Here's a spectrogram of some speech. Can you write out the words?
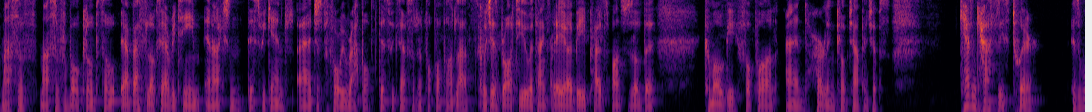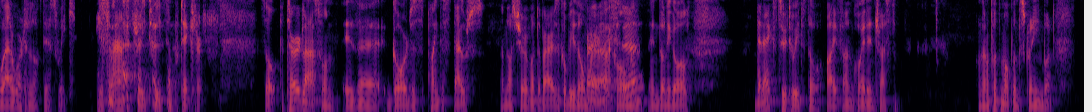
Massive, massive for both clubs. So, yeah, best of luck to every team in action this weekend. Uh, just before we wrap up this week's episode of Football Pod Lads, which is brought to you with thanks to AIB, proud sponsors of the Camogie Football and Hurling Club Championships. Kevin Cassidy's Twitter is well worth a look this week. His last three tweets in particular. So the third last one is a gorgeous pint of stout. I'm not sure what the bar is. It could be his own Very bar nice, back home yeah. in, in Donegal. The next two tweets, though, I found quite interesting. I'm going to put them up on screen, but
